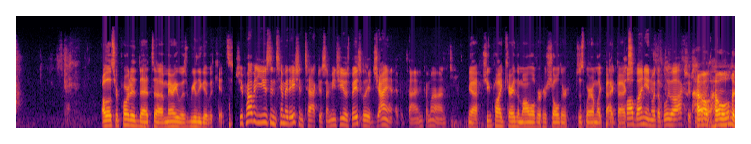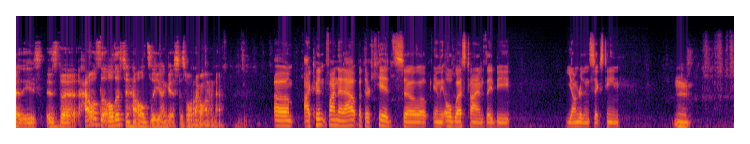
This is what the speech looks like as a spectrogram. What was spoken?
Although it's reported that uh, Mary was really good with kids. She probably used intimidation tactics. I mean, she was basically a giant at the time. Come on. Yeah, she could probably carry them all over her shoulder, just wear them like Like backpacks. Paul Bunyan with a blue ox or something. How how old are these? Is the how old's the oldest and how old's the youngest? Is what I want to know. Um, I couldn't find that out, but they're kids, so in the old west times they'd be younger than sixteen. Mm.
